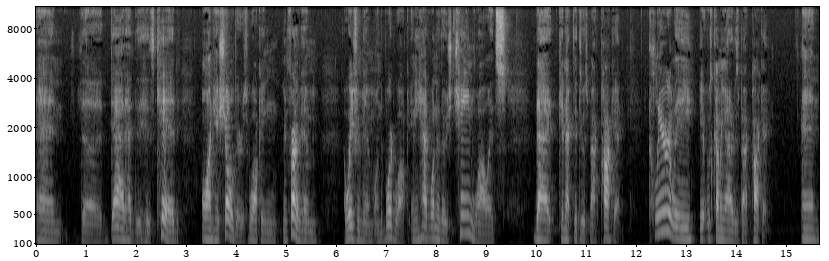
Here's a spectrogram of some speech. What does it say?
And the dad had his kid on his shoulders, walking in front of him, away from him on the boardwalk, and he had one of those chain wallets that connected to his back pocket. Clearly, it was coming out of his back pocket, and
